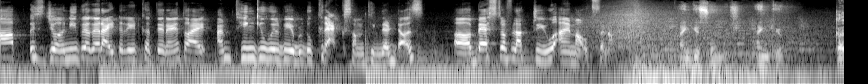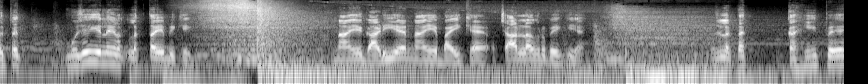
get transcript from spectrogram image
आप इस जर्नी पे अगर आइटरेट करते रहें तो I I think you will be able to crack something that does best of luck to you I am out for now thank you so much thank you Kalpit मुझे ये नहीं लगता ये बिकेगी। ना ये गाड़ी है ना ये बाइक है चार लाख रुपए की है। मुझे लगता है कहीं पे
